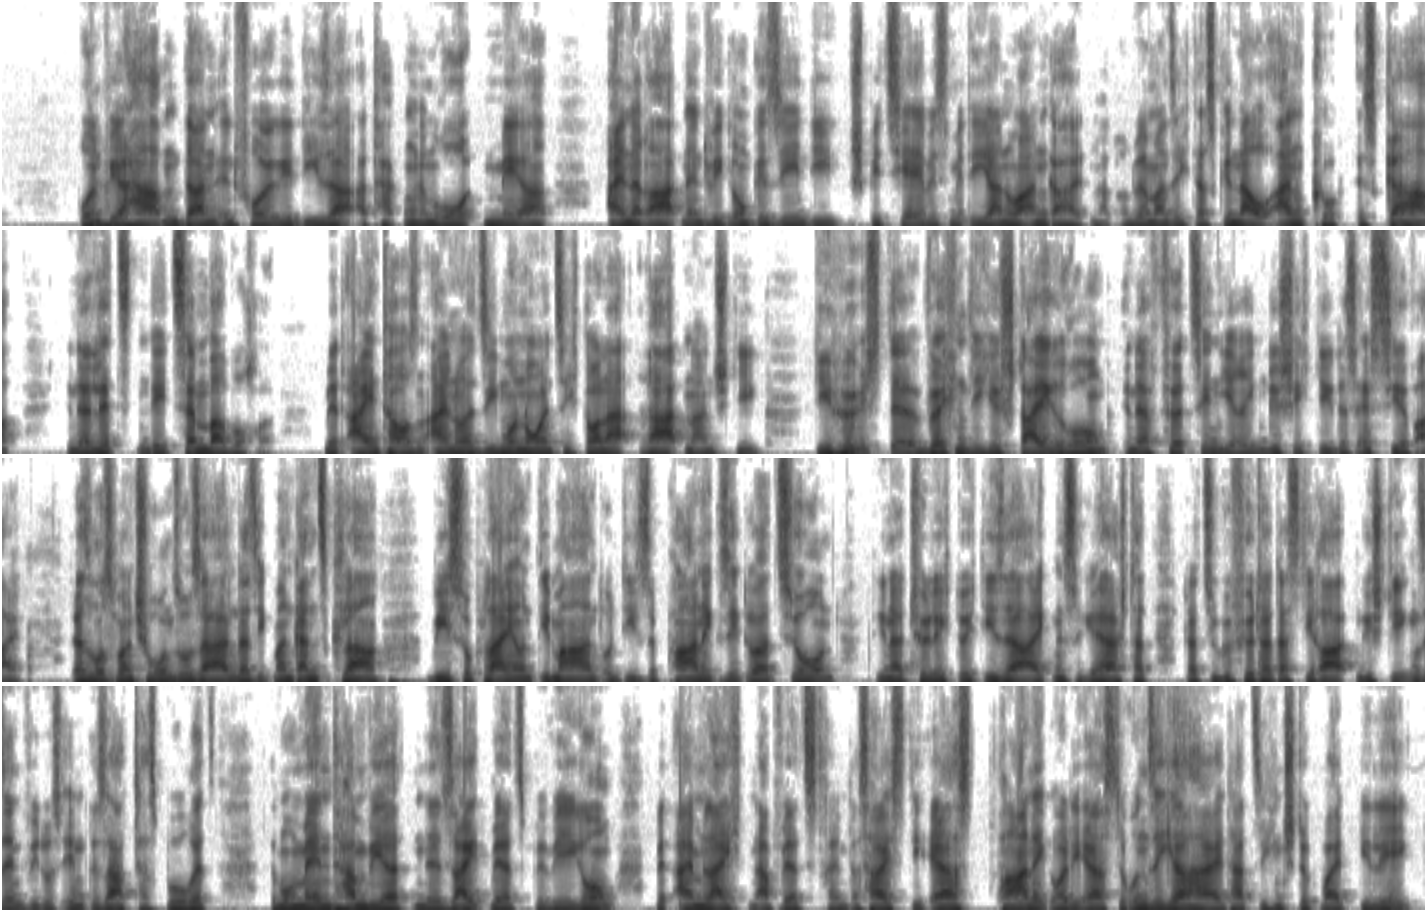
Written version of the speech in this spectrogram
Und wir haben dann infolge dieser Attacken im Roten Meer eine Ratenentwicklung gesehen, die speziell bis Mitte Januar angehalten hat. Und wenn man sich das genau anguckt, es gab in der letzten Dezemberwoche mit 1197 Dollar Ratenanstieg die höchste wöchentliche Steigerung in der 14-jährigen Geschichte des SCFI. Das muss man schon so sagen. Da sieht man ganz klar, wie Supply und Demand und diese Paniksituation die natürlich durch diese Ereignisse geherrscht hat, dazu geführt hat, dass die Raten gestiegen sind, wie du es eben gesagt hast, Boris. Im Moment haben wir eine Seitwärtsbewegung mit einem leichten Abwärtstrend. Das heißt, die erste Panik oder die erste Unsicherheit hat sich ein Stück weit gelegt.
